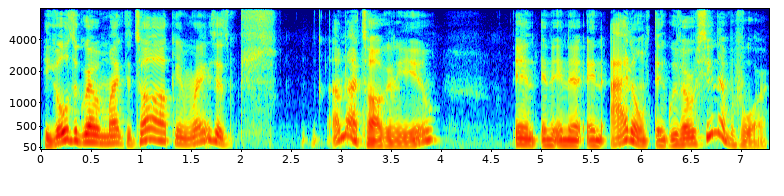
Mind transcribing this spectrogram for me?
He goes to grab a mic to talk, and Reigns says, "I'm not talking to you." And and and, and I don't think we've ever seen that before.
